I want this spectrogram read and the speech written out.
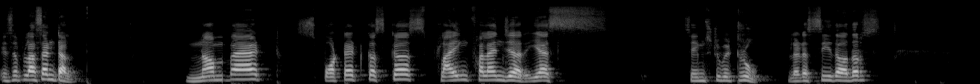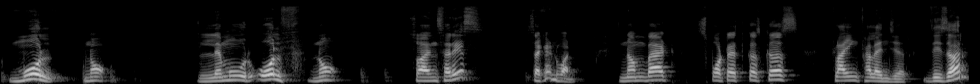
is a placental. Numbat, spotted cuscus, flying phalanger. Yes, seems to be true. Let us see the others. Mole, no. Lemur, wolf, no. So, answer is second one. Numbat, spotted cuscus, flying phalanger. These are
